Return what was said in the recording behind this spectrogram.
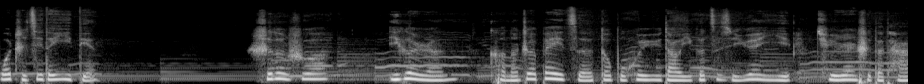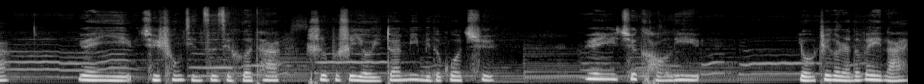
我只记得一点。石头说，一个人可能这辈子都不会遇到一个自己愿意去认识的他，愿意去憧憬自己和他是不是有一段秘密的过去，愿意去考虑有这个人的未来。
